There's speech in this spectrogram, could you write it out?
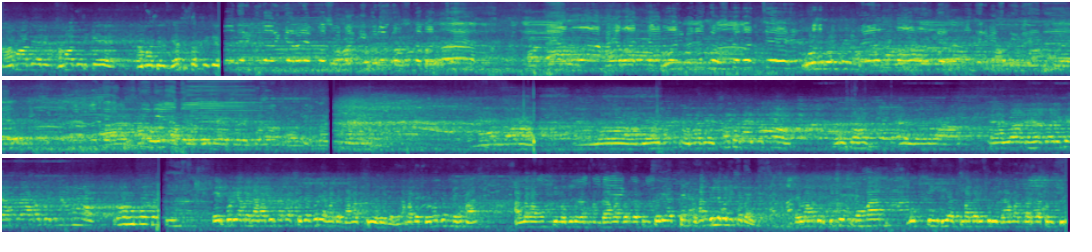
আমাদের, আমাদেরকে, আমাদের ব্যস্ত থেকে আমাদের কষ্ট পাচ্ছে। আল্লাহ হায়াওয়াত জানোয়ারগুলো কষ্ট পাচ্ছে। রহমতের বৃষ্টি দিয়ে দিয়ে। দেন এরপরে আমরা নামাজের কথা সোজা করি আমাদের নামাজ শুরু হয়ে যাবে। আমাদের দুজন মেহমান আল্লাহ মুফতি মজিবুর রহমান দামাদ বরকাতুন চলে আসছেন। আলহামদুলিল্লাহ বলি সবাই। এবং আমাদের বিশেষ মেহমান মুফতি ইলিয়াস মাদারিপুরি দামাদ বরকাতুন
